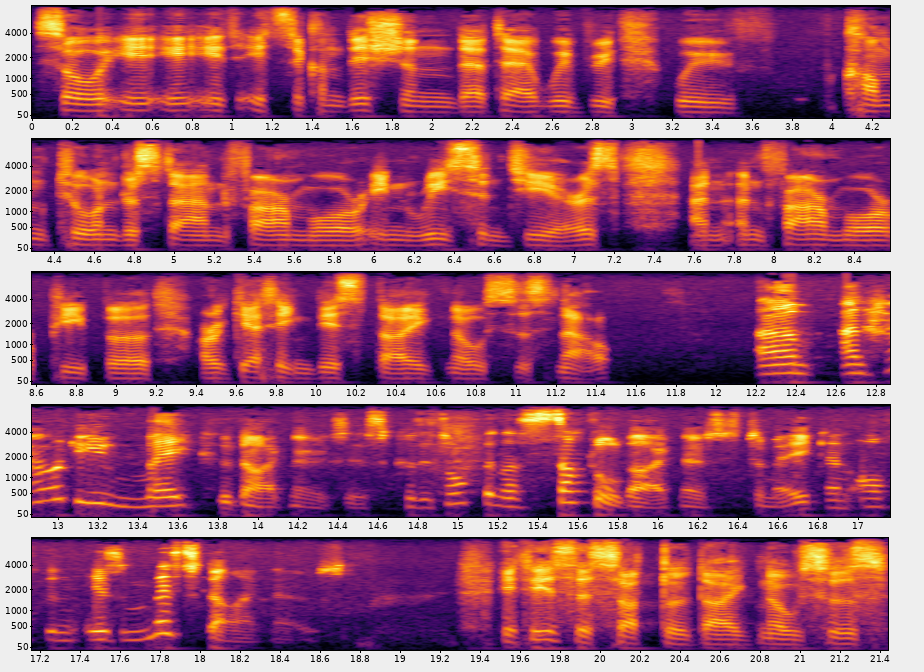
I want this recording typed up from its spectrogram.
So it, it, it's a condition that uh, we've we've come to understand far more in recent years, and, and far more people are getting this diagnosis now. Um, and how do you make the diagnosis? Because it's often a subtle diagnosis to make and often is misdiagnosed. It is a subtle diagnosis,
